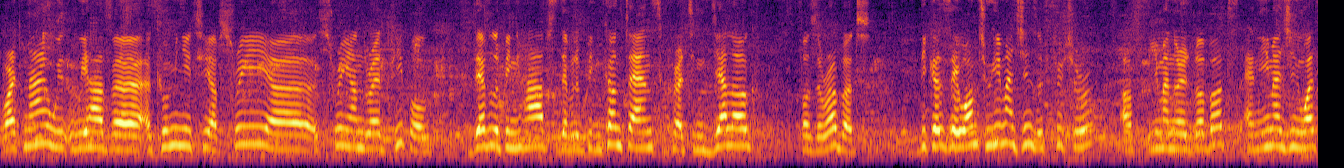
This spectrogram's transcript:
Right now, we, we have a, a community of three, uh, 300 people developing apps, developing content, creating dialogue for the robots because they want to imagine the future of humanoid robots and imagine what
